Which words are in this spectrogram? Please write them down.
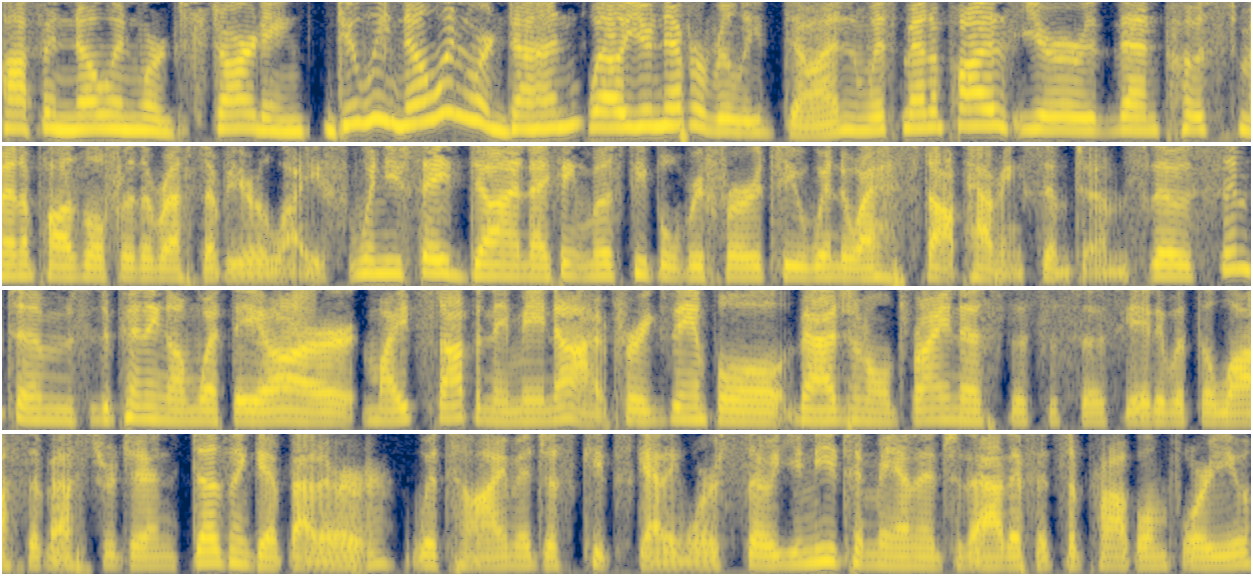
often know when we're starting. Do we know when we're done? Well, you're never really done with menopause. You're then postmenopausal for the rest of your life. When you say done, I think most people refer to when do I stop having symptoms? Those symptoms, depending on what they are, might stop and they may not. For example, vaginal dryness that's associated with the loss of estrogen doesn't get better with time. It just keeps getting worse. So you need to manage that if it's a problem for you.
